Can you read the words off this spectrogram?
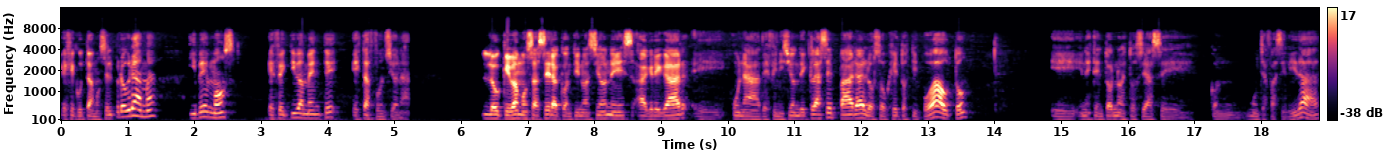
Ejecutamos el programa y vemos efectivamente está funcionando. Lo que vamos a hacer a continuación es agregar eh, una definición de clase para los objetos tipo auto. Eh, en este entorno esto se hace con mucha facilidad.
